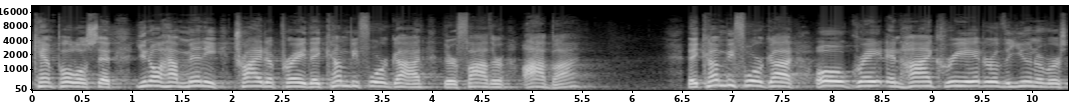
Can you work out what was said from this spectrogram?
Campolo said, You know how many try to pray? They come before God, their father, Abba. They come before God, O great and high creator of the universe,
